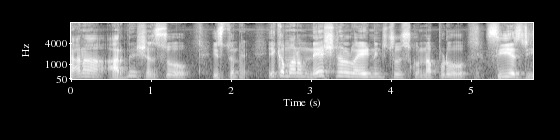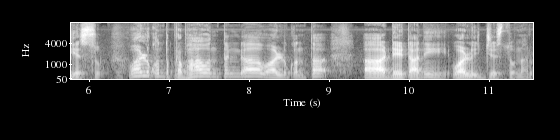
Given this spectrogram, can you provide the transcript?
చాలా ఆర్గనైజేషన్స్ ఇస్తున్నాయి. ఇక మనం నేషనల్ వైడ్ నుంచి చూసుకున్నప్పుడు సిఎస్డిఎస్ వాళ్ళు కొంత ప్రభావవంతంగా వాళ్ళు కొంత డేటాని వాళ్ళు ఇచ్చేస్తున్నారు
